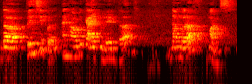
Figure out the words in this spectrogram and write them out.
the principal and how to calculate the number of months.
